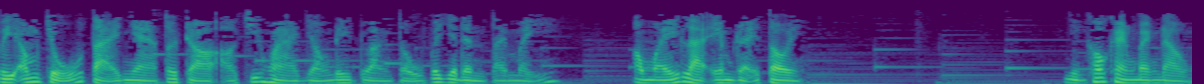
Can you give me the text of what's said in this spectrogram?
Vì ông chủ tại nhà tôi trọ ở Chí Hòa dọn đi đoàn tụ với gia đình tại Mỹ. Ông ấy là em rể tôi. Những khó khăn ban đầu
